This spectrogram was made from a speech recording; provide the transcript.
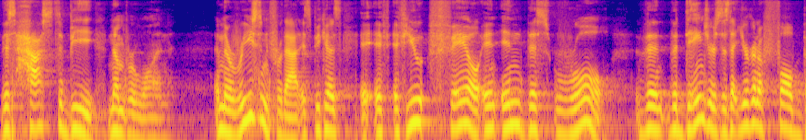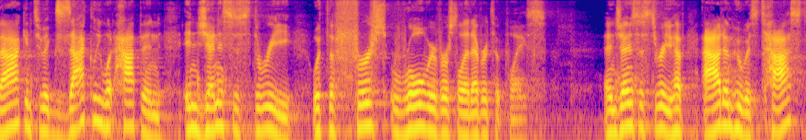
this has to be number one. And the reason for that is because if, if you fail in, in this role, then the dangers is that you're going to fall back into exactly what happened in Genesis 3 with the first role reversal that ever took place. In Genesis 3, you have Adam who was tasked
